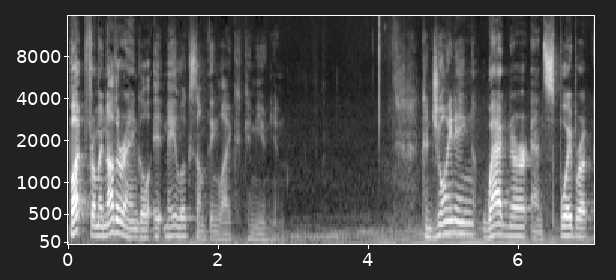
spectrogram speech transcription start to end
But from another angle, it may look something like communion. Conjoining Wagner and Spuybroek,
